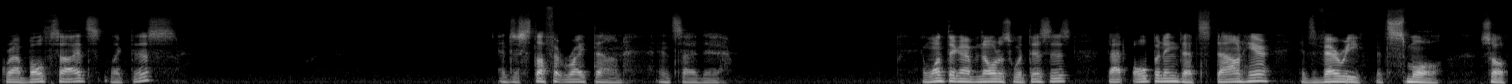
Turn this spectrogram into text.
grab both sides like this and just stuff it right down inside there. And one thing I've noticed with this is that opening that's down here, it's very, it's small. So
